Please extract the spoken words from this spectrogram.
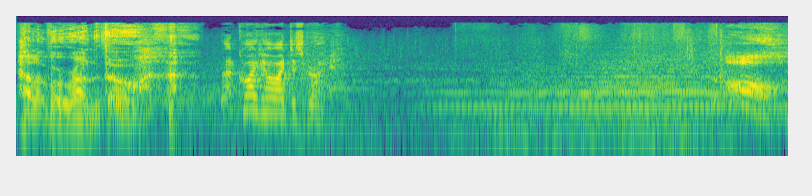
Hell of a run, though. Not quite how I'd describe it. Oh!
